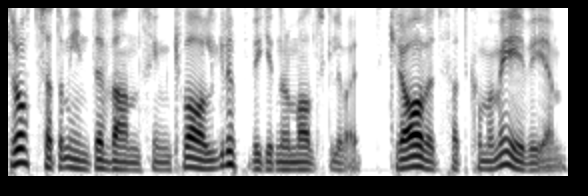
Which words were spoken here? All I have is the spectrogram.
trots att de inte vann sin kvalgrupp, vilket normalt skulle vara ett kravet för att komma med i VM.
